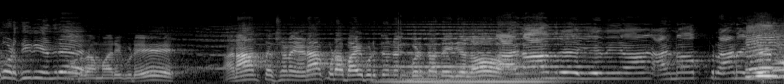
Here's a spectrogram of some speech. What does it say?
ಕೊಡ್ತೀನಿ ಅಂದ್ರೆ ಮಾರಿ ಮಾರಿಗುಡಿ ಹಣ ಅಂದ ತಕ್ಷಣ ಹೆಣ ಕೂಡ ಬಾಯಿ ಬಿಡ್ತೀವಿ ನಂಗೆ ಬಡ್ಕಾತಾ ಇದೆಯಲ್ಲ? ಅಣ್ಣ ಅಂದ್ರೆ ಏನಯ್ಯ ಅಣ್ಣ ಪ್ರಾಣ ಏನು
